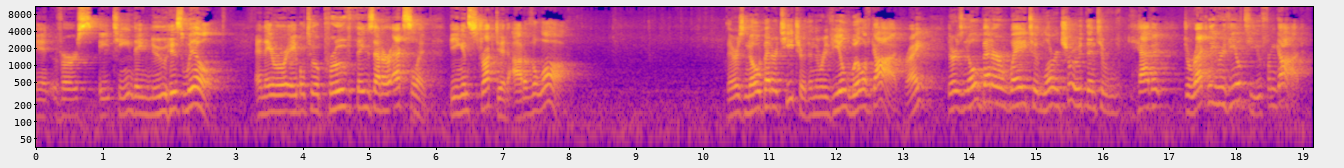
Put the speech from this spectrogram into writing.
in verse 18 they knew his will, and they were able to approve things that are excellent, being instructed out of the law. There is no better teacher than the revealed will of God, right? There is no better way to learn truth than to have it directly revealed to you from God.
